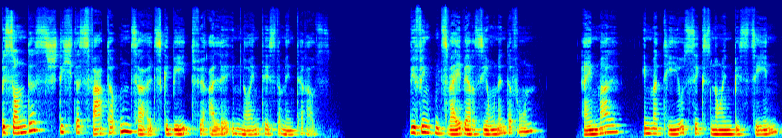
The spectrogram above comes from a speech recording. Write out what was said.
Besonders sticht das Vaterunser als Gebet für alle im Neuen Testament heraus. Wir finden zwei Versionen davon. Einmal in Matthäus 6, 9 bis 10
